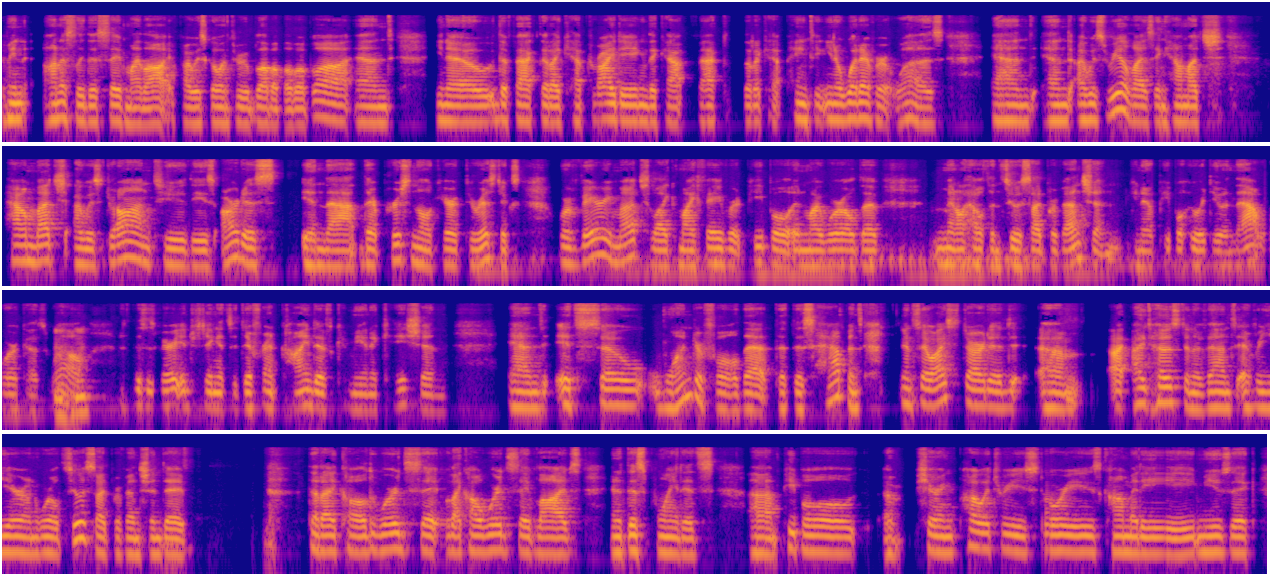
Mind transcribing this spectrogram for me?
I mean, honestly, this saved my life. I was going through blah blah blah blah blah, and you know, the fact that I kept writing, the fact that I kept painting, you know, whatever it was, and and I was realizing how much how much I was drawn to these artists in that their personal characteristics were very much like my favorite people in my world of mental health and suicide prevention you know people who are doing that work as well mm-hmm. this is very interesting it's a different kind of communication and it's so wonderful that that this happens and so i started um, I, I host an event every year on World Suicide Prevention Day that I called Words Save. I call Words Save Lives, and at this point, it's um, people uh, sharing poetry, stories, comedy, music,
